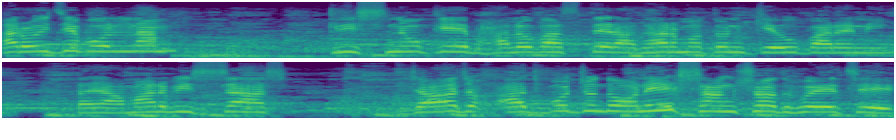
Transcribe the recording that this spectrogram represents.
আর ওই যে বললাম, কৃষ্ণকে ভালোবাসতে রাধার মতন কেউ পারেনি। তাই আমার বিশ্বাস, য- আজ পর্যন্ত অনেক সাংসদ হয়েছে,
